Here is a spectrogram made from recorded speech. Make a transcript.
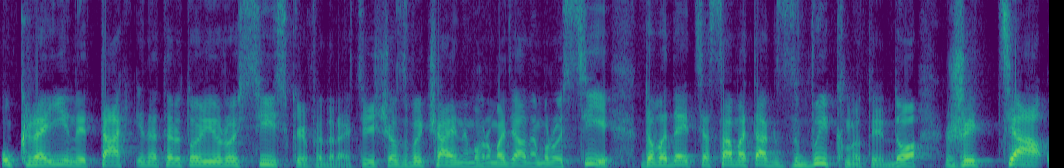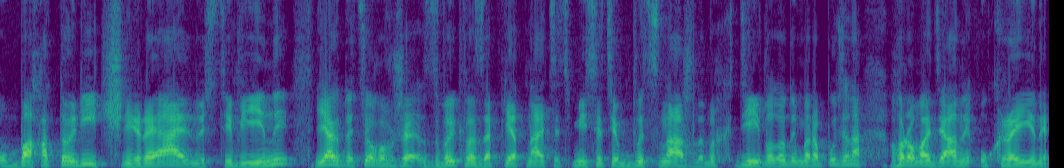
України, так і на території Російської Федерації. Що звичайним громадянам Росії доведеться саме так звикнути до життя у багаторічній реальності війни, як до цього вже звикли за 15 місяців виснажливих дій Володимира Путіна громадяни України.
